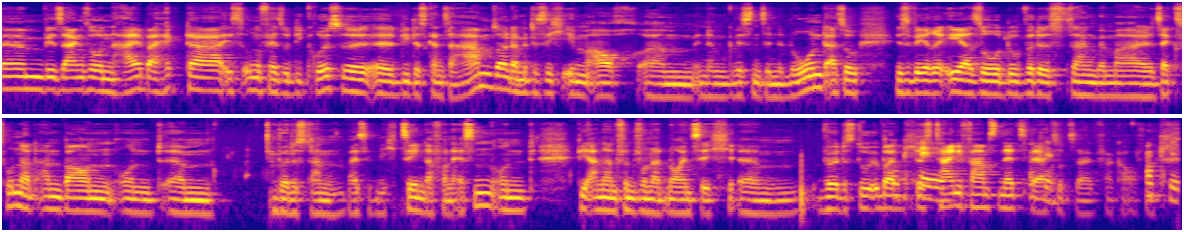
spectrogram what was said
ähm, wir sagen so ein halber Hektar ist ungefähr so die Größe, äh, die das Ganze haben soll, damit es sich eben auch ähm, in einem gewissen Sinne lohnt. Also es wäre eher so, du würdest, sagen wir mal, 600 600 anbauen und ähm, würdest dann, weiß ich nicht, 10 davon essen und die anderen 590 ähm, würdest du über okay. das Tiny Farms Netzwerk okay. sozusagen verkaufen. Okay.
